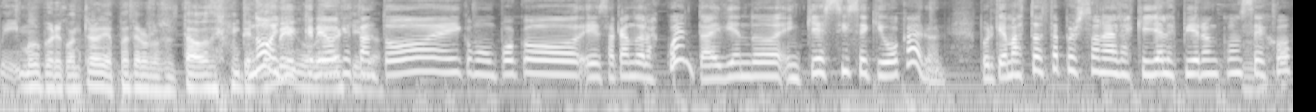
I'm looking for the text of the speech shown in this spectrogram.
y muy por el contrario, después de los resultados de, No, yo creo que están todos ahí como un poco eh, sacando las cuentas y viendo en qué sí se equivocaron. Porque además todas estas personas a las que ya les pidieron consejo, mm.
